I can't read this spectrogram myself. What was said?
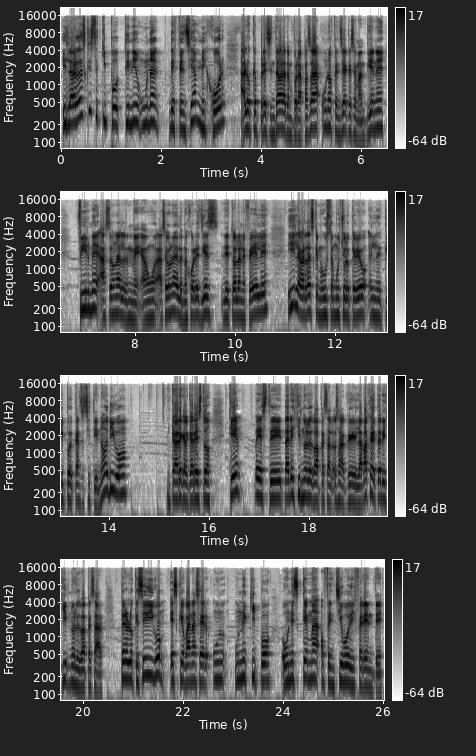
Y la verdad es que este equipo tiene una defensiva mejor a lo que presentaba la temporada pasada. Una ofensiva que se mantiene firme hasta una, de las una de las mejores 10 de toda la NFL. Y la verdad es que me gusta mucho lo que veo en el equipo de Kansas City. No digo, cabe recalcar esto, que este, Tarek Hill no les va a pesar. O sea, que la baja de Tarek Hill no les va a pesar. Pero lo que sí digo es que van a ser un, equipo o un esquema ofensivo diferente.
